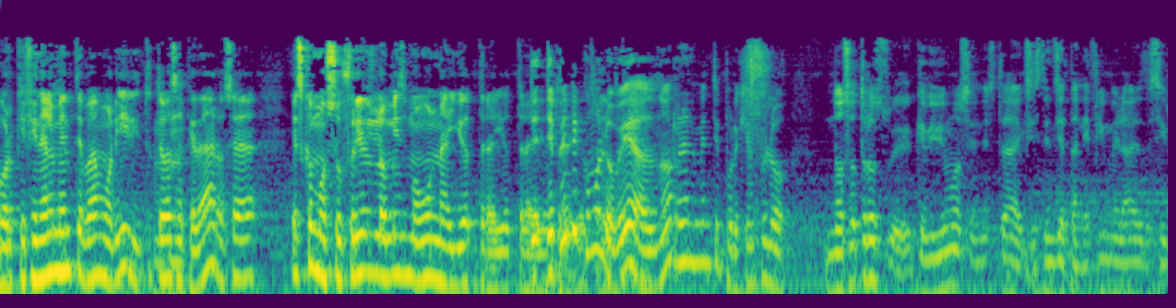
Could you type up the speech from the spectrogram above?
porque finalmente va a morir y tú te vas a quedar, o sea, es como sufrir lo mismo una y otra y otra. y otra depende y cómo otra. lo veas, ¿no? Realmente, por ejemplo, nosotros eh, que vivimos en esta existencia tan efímera, es decir,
